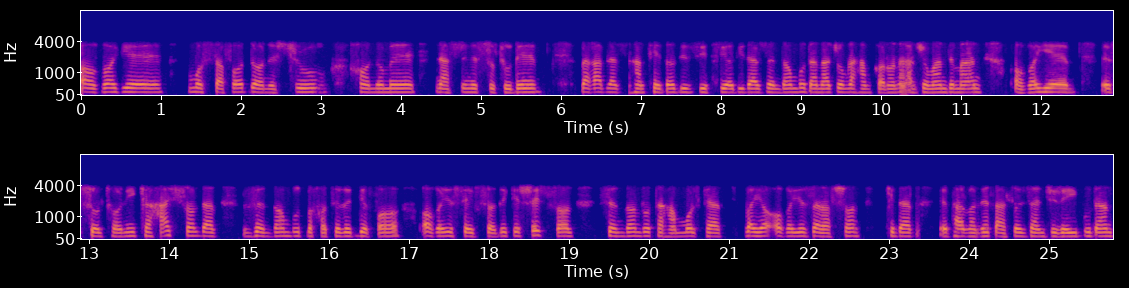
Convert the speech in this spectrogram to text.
آقای مصطفی دانشجو خانم نسرین ستوده. و قبل از هم تعداد زیادی در زندان بودن از جمله همکاران ارجمند من آقای سلطانی که هشت سال در زندان بود به خاطر دفاع آقای سیف ساده که شش سال زندان رو تحمل کرد و یا آقای زرفشان که در پرونده قتل زنجیری بودند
